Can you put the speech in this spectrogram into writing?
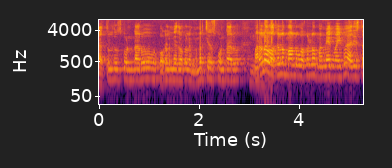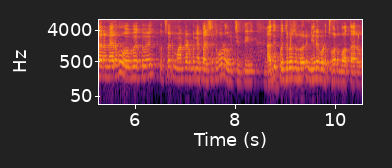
కత్తులు దూసుకుంటున్నారు ఒకళ్ళ మీద ఒకళ్ళు విమర్శ చేసుకుంటారు. మరలా ఒకళ్ళు మళ్ళీ ఒకళ్ళు మమేకమైపోయి అధిష్టానం మేరకు కూర్చొని మాట్లాడుకునే పరిస్థితి కూడా వచ్చింది. అది కొద్ది రోజుల్లోనే మీరే కూడా చూడబోతారు.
